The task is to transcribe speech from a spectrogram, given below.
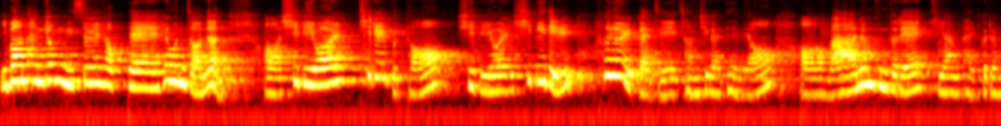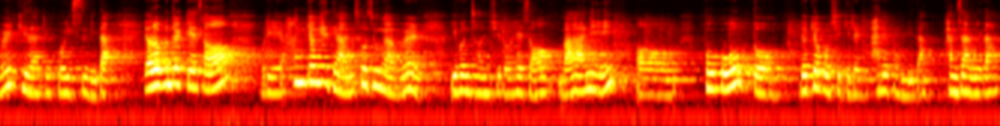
이번 환경미술협회 해운전은 어, 12월 7일부터 12월 11일 토요일까지 전시가 되며 어, 많은 분들의 귀한 발걸음을 기다리고 있습니다. 여러분들께서 우리 환경에 대한 소중함을 이번 전시로 해서 많이 어, 보고 또 느껴보시기를 바라봅니다. 감사합니다.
